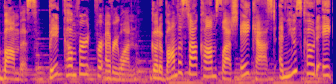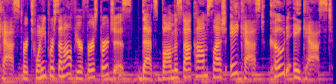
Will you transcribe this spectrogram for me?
Bombas. Big comfort for everyone. Go to bombas.com slash ACAST and use code ACAST for 20% off your first purchase. That's bombas.com slash ACAST. Code ACAST.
